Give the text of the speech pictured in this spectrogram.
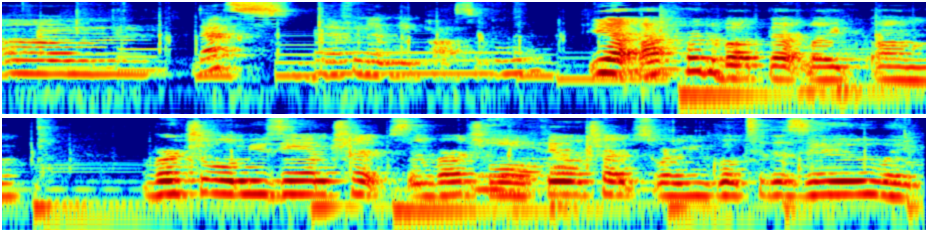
Um, that's definitely possible. Yeah, I've heard about that, like um, virtual museum trips and virtual Yeah. field trips where you go to the zoo and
